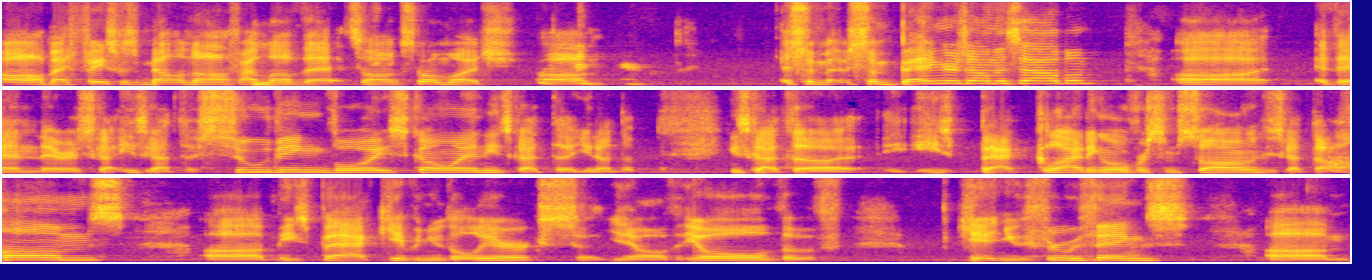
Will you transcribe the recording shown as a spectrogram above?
Oh, my face was melting off. I love that song so much. Um, some some bangers on this album. Uh, and then there's got he's got the soothing voice going. He's got the you know the he's got the he's back gliding over some songs. He's got the hums. Um, he's back giving you the lyrics you know of the old of getting you through things. Um,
